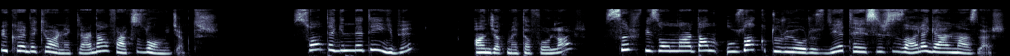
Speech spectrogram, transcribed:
yukarıdaki örneklerden farksız olmayacaktır. Sontag'in dediği gibi ancak metaforlar sırf biz onlardan uzak duruyoruz diye tesirsiz hale gelmezler.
